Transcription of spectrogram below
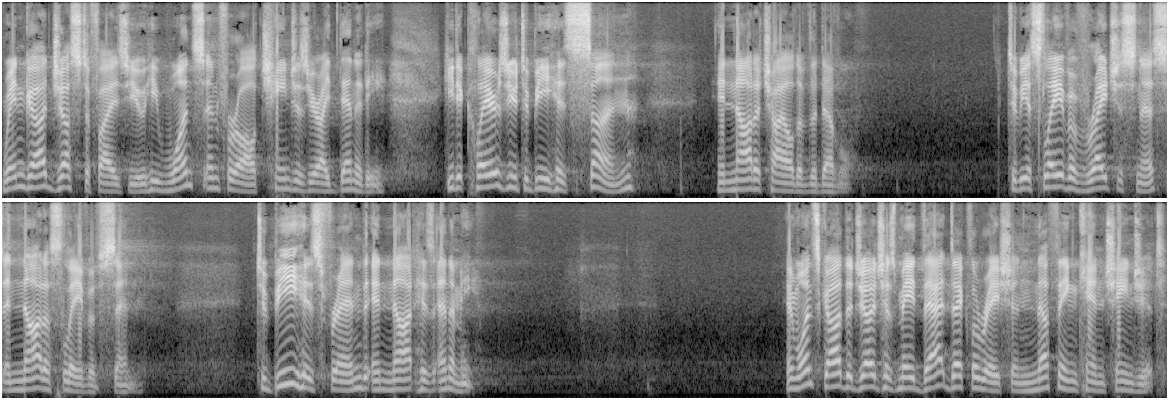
When God justifies you, he once and for all changes your identity. He declares you to be his son and not a child of the devil to be a slave of righteousness and not a slave of sin, to be his friend and not his enemy. And once God the judge has made that declaration, nothing can change it.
